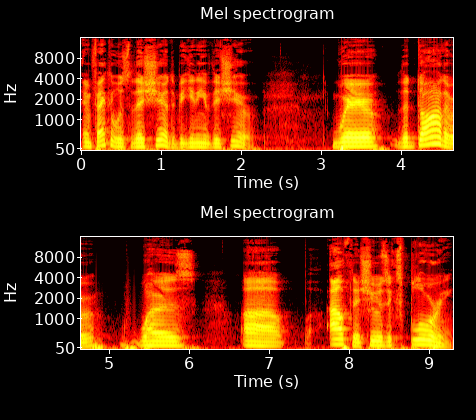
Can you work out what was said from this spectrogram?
in fact, it was this year, the beginning of this year, where the daughter was uh, out there. She was exploring.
